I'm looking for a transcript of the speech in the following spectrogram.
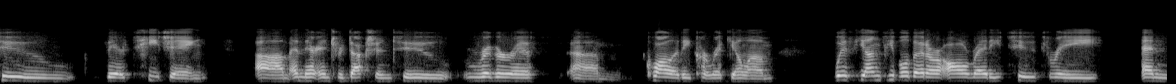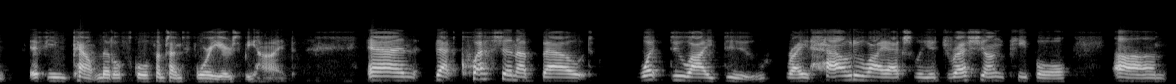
to their teaching um, and their introduction to rigorous um, quality curriculum with young people that are already two, three, and if you count middle school, sometimes four years behind. And that question about what do I do, right? How do I actually address young people, um,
